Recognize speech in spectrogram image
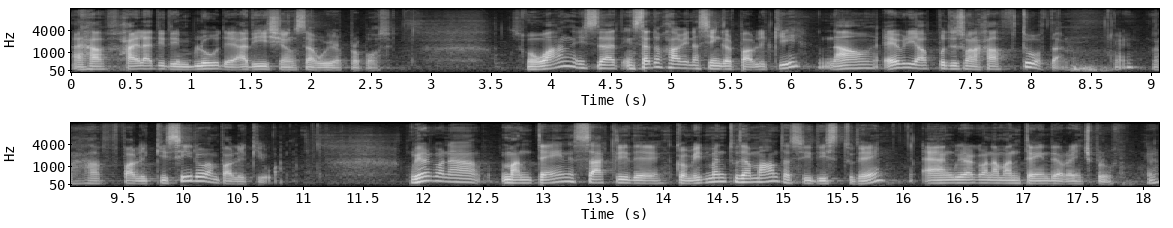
I have highlighted in blue the additions that we are proposing. So one is that instead of having a single public key, now every output is going to have two of them. Okay? I have public key 0 and public key 1. We are going to maintain exactly the commitment to the amount as it is today, and we are going to maintain the range proof. Okay?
